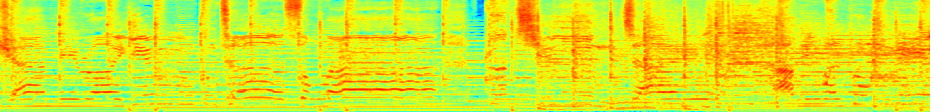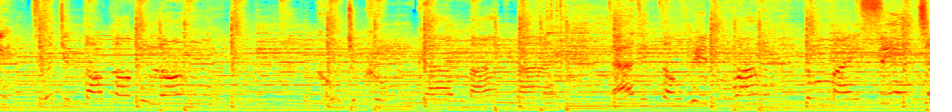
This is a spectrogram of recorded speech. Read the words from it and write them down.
แค่มีรอยยิ้มของเธอส่งมา ก็ชื่นใจ หากในวันพรุ่งนี้ เธอจะตอบตกลงคงจะคุ้มค่ามากมาย แต่ที่ต้องผิดหวังก็ไม่เสียใจ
